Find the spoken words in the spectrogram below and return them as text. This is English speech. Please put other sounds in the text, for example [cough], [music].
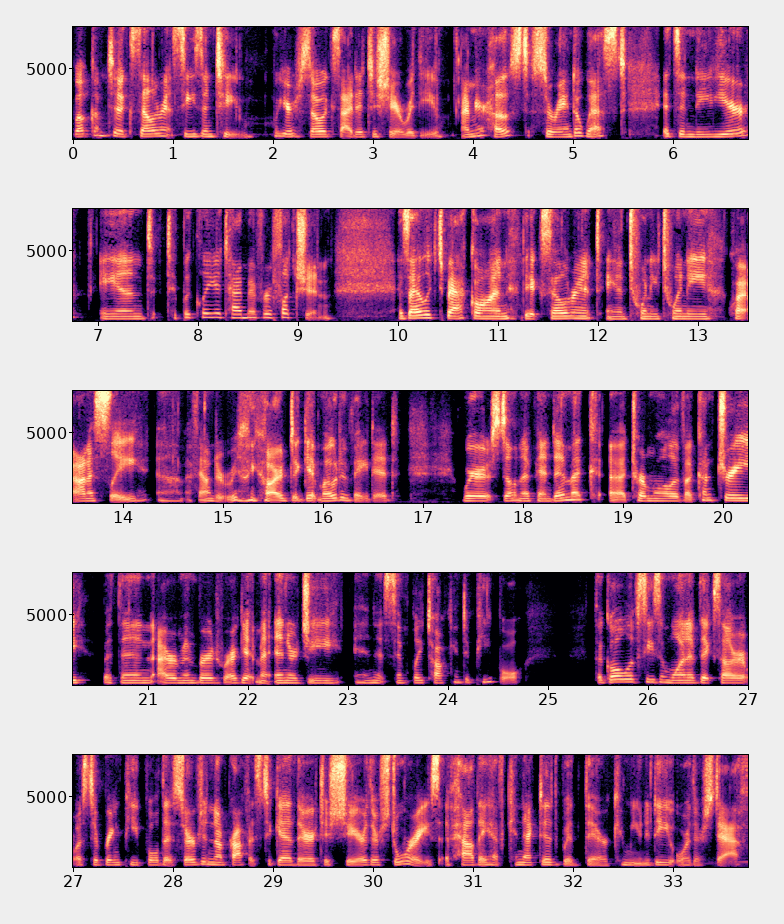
Welcome to Accelerant Season 2. We are so excited to share with you. I'm your host, Saranda West. It's a new year and typically a time of reflection. As I looked back on the Accelerant and 2020, quite honestly, um, I found it really [laughs] hard to get motivated. We're still in a pandemic, a turmoil of a country, but then I remembered where I get my energy, and it's simply talking to people the goal of season one of the Accelerant was to bring people that served in nonprofits together to share their stories of how they have connected with their community or their staff.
